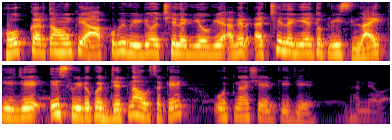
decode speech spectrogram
होप करता हूँ कि आपको भी वीडियो अच्छी लगी होगी। अगर अच्छी लगी है तो प्लीज़ लाइक कीजिए। इस वीडियो को जितना हो सके उतना शेयर कीजिए। धन्यवाद।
